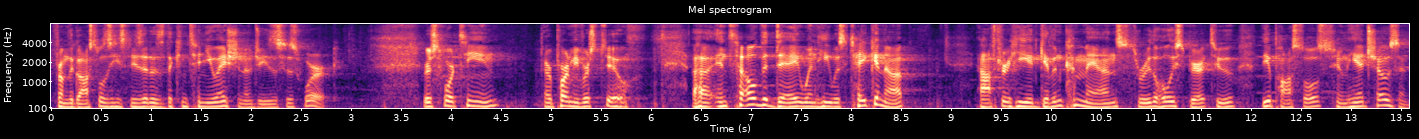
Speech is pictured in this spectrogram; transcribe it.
from the Gospels, he sees it as the continuation of Jesus' work. Verse 14, or pardon me, verse 2 uh, until the day when he was taken up after he had given commands through the Holy Spirit to the apostles whom he had chosen.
